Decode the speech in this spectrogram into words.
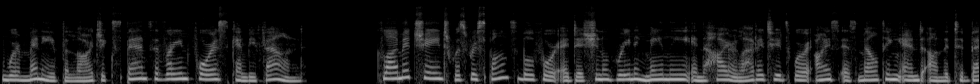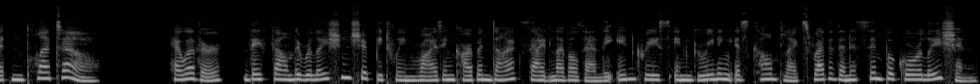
where many of the large expanse of rainforest can be found. Climate change was responsible for additional greening mainly in higher latitudes where ice is melting and on the Tibetan Plateau. However, they found the relationship between rising carbon dioxide levels and the increase in greening is complex rather than a simple correlation.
